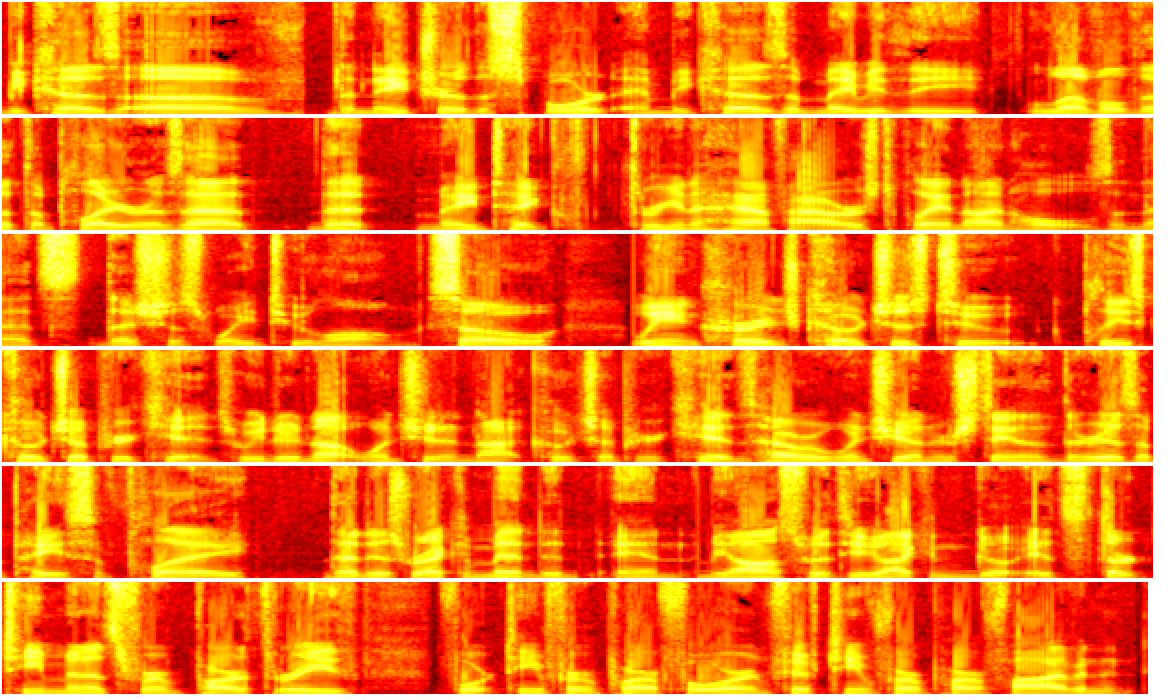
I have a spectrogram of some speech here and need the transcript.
because of the nature of the sport and because of maybe the level that the player is at. That may take three and a half hours to play nine holes, and that's that's just way too long. So we encourage coaches to please coach up your kids. We do not want you to not coach up your kids. However, once you understand that there is a pace of play that is recommended. And be honest with you, I can go. It's 13 minutes for a par three, 14 for a par four, and 15 for a par five. And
